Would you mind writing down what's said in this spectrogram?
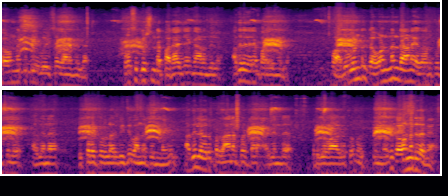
ഗവൺമെന്റിന്റെ വീഴ്ച കാണുന്നില്ല? പ്രോസിക്യൂഷന്റെ പരാജയം കാണുന്നില്ല? അതിനെതിരെ പറയുന്നില്ല? അപ്പോൾ അതുകൊണ്ട് ഗവൺമെന്റാണ് യഥാർത്ഥത്തിൽ അതിന് ഇത്തരത്തിലുള്ള ഒരു വിധി വന്നിട്ടുണ്ടെങ്കിൽ അതിലൊരു പ്രധാനപ്പെട്ട അതിന്റെ ഭാഗത്ത് നിൽക്കുന്നത് ഗവൺമെന്റ് തന്നെയാണ്.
